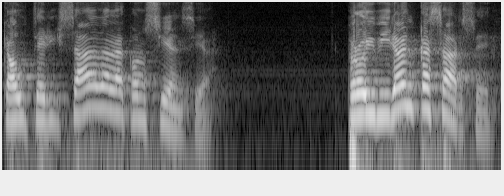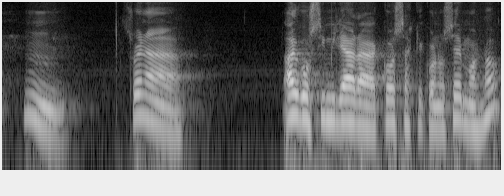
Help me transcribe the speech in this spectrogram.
cauterizada la conciencia, prohibirán casarse. Hmm, suena algo similar a cosas que conocemos, ¿no?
